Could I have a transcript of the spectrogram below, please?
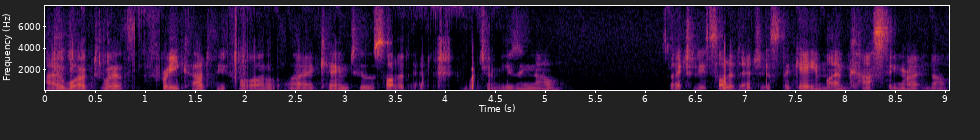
I worked with FreeCAD before I came to Solid Edge, which I'm using now. So actually Solid Edge is the game I'm casting right now,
